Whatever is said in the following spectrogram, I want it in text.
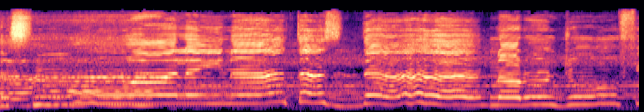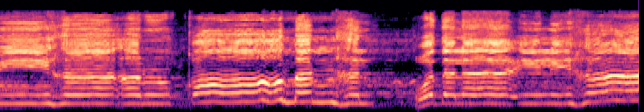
تسمو علينا تزداد. نرجو فيها أرقاما هل ودلائلها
